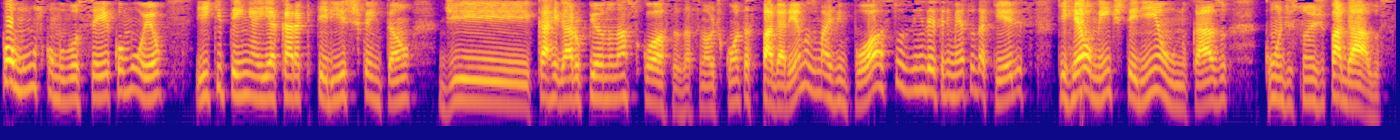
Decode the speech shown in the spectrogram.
comuns como você e como eu e que tem aí a característica então de carregar o piano nas costas. Afinal de contas, pagaremos mais impostos em detrimento daqueles que realmente teriam, no caso, condições de pagá-los.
